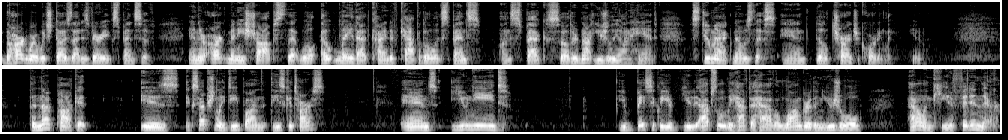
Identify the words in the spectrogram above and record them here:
The hardware which does that is very expensive, and there aren't many shops that will outlay that kind of capital expense on spec, so they're not usually on hand. StewMac knows this, and they'll charge accordingly. The nut pocket is exceptionally deep on these guitars, and you need you basically you, you absolutely have to have a longer than usual Allen key to fit in there.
